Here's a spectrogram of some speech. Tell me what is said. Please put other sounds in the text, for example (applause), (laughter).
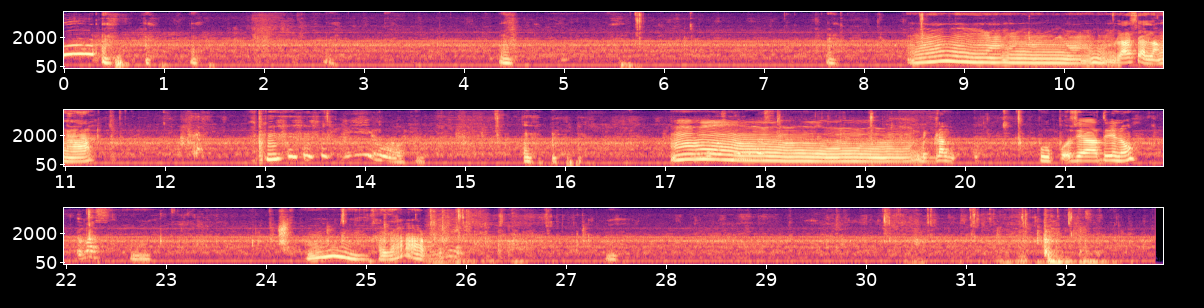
Mm. Lasa lang ha. Mm. Biglang pupo si ate, no? Mm, sarap.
